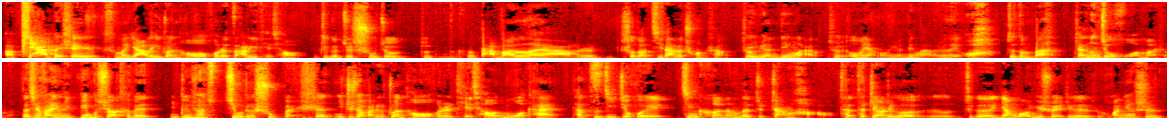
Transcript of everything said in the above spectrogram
啊，啪被谁什么压了一砖头或者砸了一铁锹，这个这树就就可能打弯了呀，或者受到极大的创伤。这时候园丁来了，就欧文亚龙园丁来了，园丁哇，这怎么办？这还能救活吗？什么？但其实发现你并不需要特别，你并不需要去救这个树本身，你只需要把这个砖头或者铁锹挪开，它自己就会尽可能的就长好。它它只要这个呃这个阳光雨水这个环境是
